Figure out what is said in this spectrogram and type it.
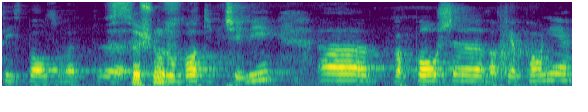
се използват, Всъщност... роботи пчели. В Полша, в Япония,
